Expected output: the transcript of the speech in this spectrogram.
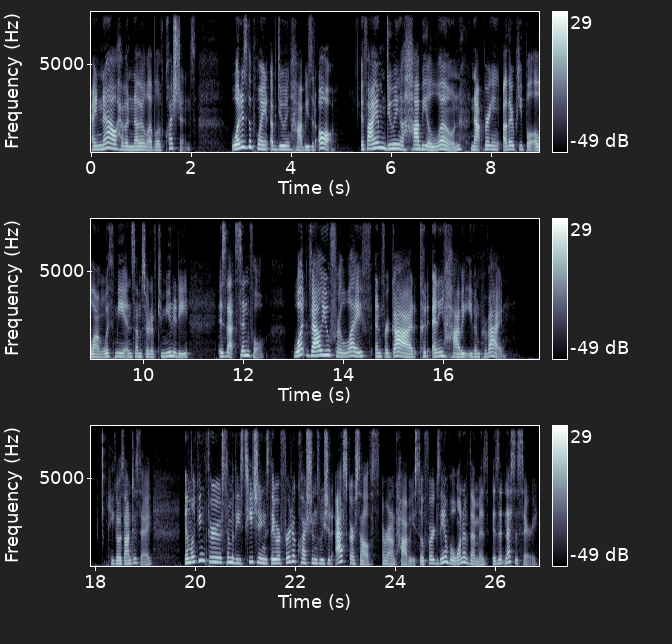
I now have another level of questions. What is the point of doing hobbies at all? If I am doing a hobby alone, not bringing other people along with me in some sort of community, is that sinful? What value for life and for God could any hobby even provide? He goes on to say, in looking through some of these teachings, they refer to questions we should ask ourselves around hobbies. So, for example, one of them is Is it necessary?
